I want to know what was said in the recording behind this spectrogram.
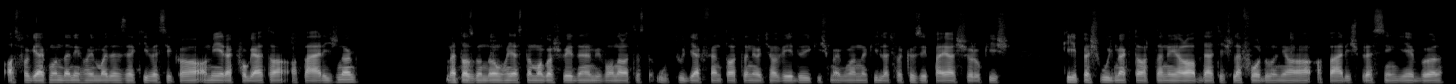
azt fogják mondani, hogy majd ezzel kiveszik a, a méregfogát a, a Párizsnak mert azt gondolom, hogy ezt a magas védelmi vonalat ezt úgy tudják fenntartani, hogyha a védőik is megvannak, illetve a középpályás sorok is képes úgy megtartani a labdát és lefordulni a, a Párizs pressingjéből,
